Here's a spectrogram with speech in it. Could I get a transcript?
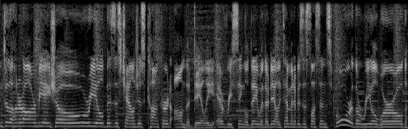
Welcome to the $100 MBA show. Real business challenges conquered on the daily, every single day with our daily 10 minute business lessons for the real world.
